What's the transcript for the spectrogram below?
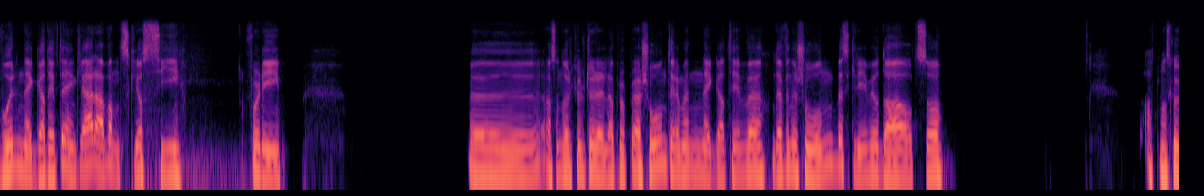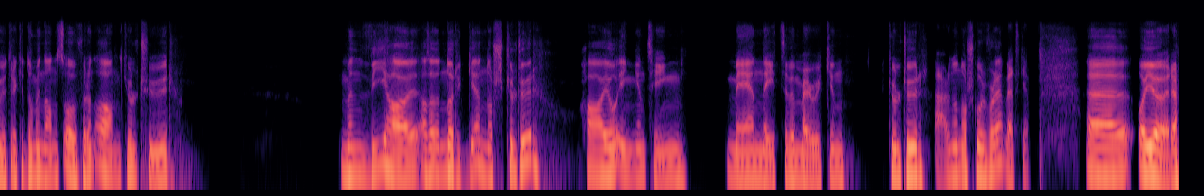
hvor negativt det egentlig er, er vanskelig å si. Fordi Uh, altså når kulturell appropriasjon, til og med den negative definisjonen, beskriver jo da altså at man skal uttrykke dominans overfor en annen kultur. Men vi har Altså Norge, norsk kultur, har jo ingenting med native american kultur Er det noe norsk ord for det? Vet ikke. Uh, å gjøre.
